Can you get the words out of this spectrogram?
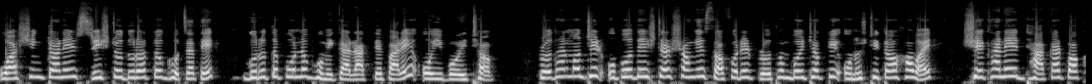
ওয়াশিংটনের সৃষ্ট দূরত্ব ঘোচাতে গুরুত্বপূর্ণ ভূমিকা রাখতে পারে ওই বৈঠক। প্রধানমন্ত্রীর উপদেষ্টার সঙ্গে সফরের প্রথম বৈঠকটি অনুষ্ঠিত হওয়ায় সেখানে ঢাকার পক্ষ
